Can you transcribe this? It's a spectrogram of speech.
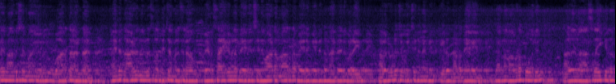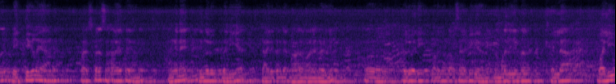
സഹായം ആവശ്യമായ ഒരു വാർത്ത കണ്ടാൽ അതിന്റെ താഴെ നിങ്ങൾ ശ്രദ്ധിച്ചാൽ മനസ്സിലാവും. വ്യവസായികളുടെ പേര് സിനിമാടന്മാരുടെ പേര് കേട്ടിട്ട് നാട്ടുകാർ പറയും അവരോട് ചോദിച്ചിരുന്നെങ്കിൽ ഇത് നടന്നേനെയാണ് കാരണം അവിടെ പോലും ആളുകൾ ആശ്രയിക്കുന്നത് വ്യക്തികളെയാണ് പരസ്പര സഹായത്തെയാണ്. അങ്ങനെ ഇന്നൊരു വലിയ കാര്യത്തിന്റെ ഭാഗമാകാൻ കഴിഞ്ഞു. ഒരു വരി പറഞ്ഞുകൊണ്ട് അവസാനിപ്പിക്കുകയാണ്. നമ്മൾ ചെയ്യുന്ന എല്ലാ വലിയ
